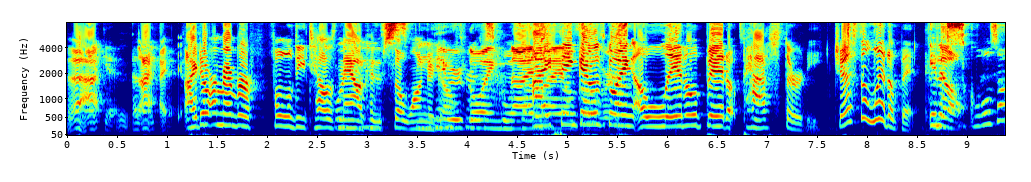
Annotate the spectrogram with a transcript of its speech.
I, like it. I like I. I don't remember full details Were now because it's so long ago. you were going nine zone? I miles think I was over. going a little bit past 30. Just a little bit. In No. a school zone?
